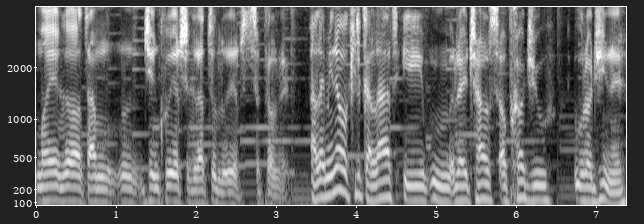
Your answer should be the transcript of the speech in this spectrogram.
mojego tam mm, dziękuję, czy gratuluję, czy cokolwiek. Ale minęło kilka lat i mm, Ray Charles obchodził urodziny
